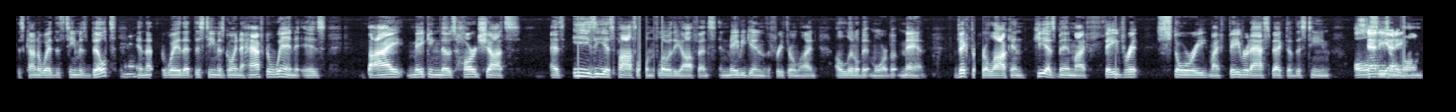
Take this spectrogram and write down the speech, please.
this kind of way this team is built, mm-hmm. and that's the way that this team is going to have to win is by making those hard shots as easy as possible in the flow of the offense, and maybe getting to the free throw line a little bit more. But man, Viktor Lakhin, he has been my favorite story, my favorite aspect of this team all Steady season Eddie. long.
